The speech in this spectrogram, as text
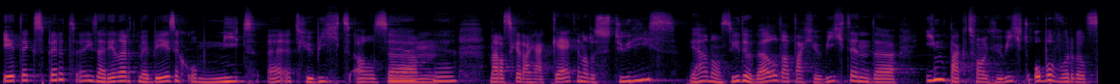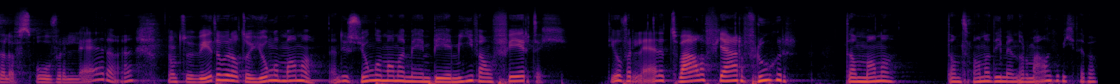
eetexpert is daar heel hard mee bezig om niet hè, het gewicht als... Ehm, maar als je dan gaat kijken naar de studies, ja, dan zie je wel dat dat gewicht en de impact van gewicht op bijvoorbeeld zelfs overlijden. Hè? Want we weten wel dat de jonge mannen, hè, dus jonge mannen met een BMI van 40, die overlijden 12 jaar vroeger dan mannen dan mannen die met normaal gewicht hebben.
